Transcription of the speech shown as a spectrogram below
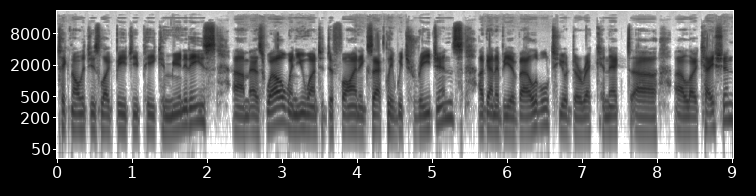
technologies like BGP communities um, as well, when you want to define exactly which regions are going to be available to your Direct Connect uh, uh, location.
